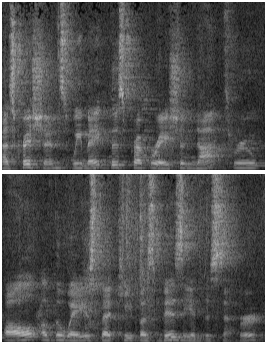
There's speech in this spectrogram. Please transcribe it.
As Christians, we make this preparation not through all of the ways that keep us busy in December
